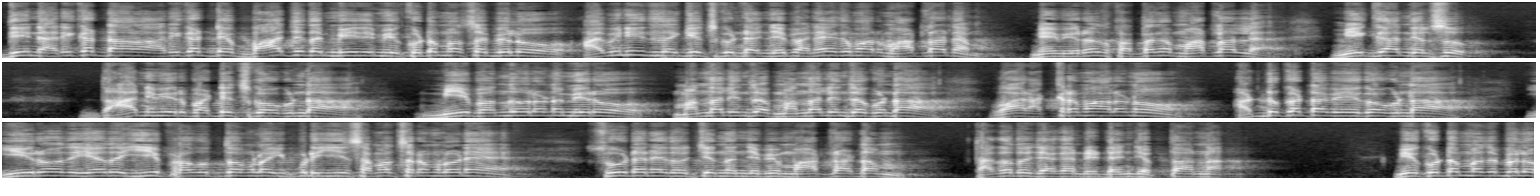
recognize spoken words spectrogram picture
దీన్ని అరికట్ట అరికట్టే బాధ్యత మీది మీ కుటుంబ సభ్యులు అవినీతి తగ్గించుకుంటే అని చెప్పి అనేక మారు మాట్లాడాం. మేము ఈరోజు కొత్తగా మాట్లాడలే. మీకు కానీ తెలుసు. దాన్ని మీరు పట్టించుకోకుండా మీ బంధువులను మీరు మందలించ మందలించకుండా వారి అక్రమాలను అడ్డుకట్ట వేయకోకుండా ఈరోజు ఏదో ఈ ప్రభుత్వంలో ఇప్పుడు ఈ సంవత్సరంలోనే సూట్ అనేది వచ్చిందని చెప్పి మాట్లాడడం తగదు జగన్ రెడ్డి అని చెప్తా ఉన్నా మీ కుటుంబ సభ్యులు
